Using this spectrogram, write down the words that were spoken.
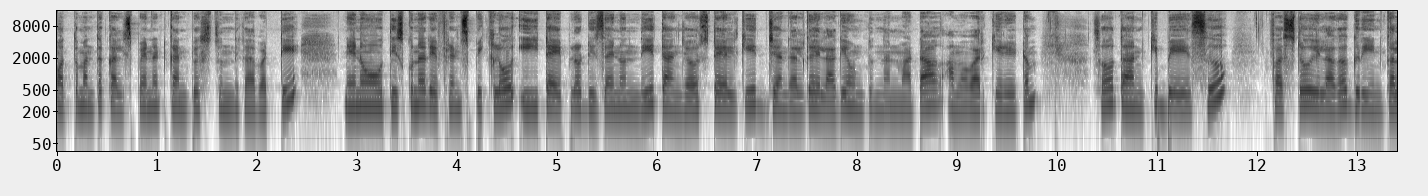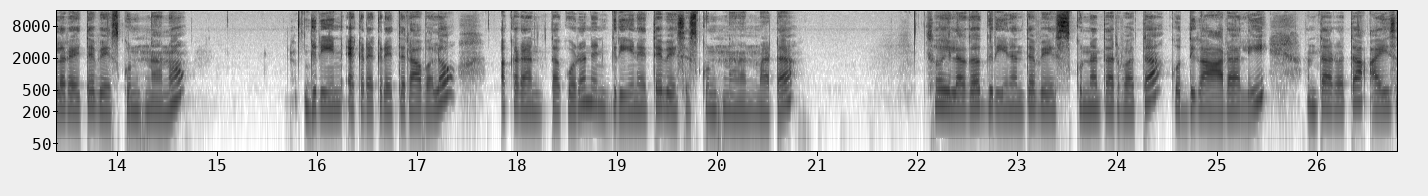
మొత్తం అంతా కలిసిపోయినట్టు కనిపిస్తుంది కాబట్టి నేను తీసుకున్న రిఫరెన్స్ పిక్లో ఈ టైప్లో డిజైన్ ఉంది. తంజావూర్ స్టైల్కి జనరల్గా ఇలాగే ఉంటుందన్నమాట అమ్మవారి కిరీటం. సో దానికి బేస్ ఫస్ట్ ఇలాగ గ్రీన్ కలర్ అయితే వేసుకుంటున్నాను. గ్రీన్ ఎక్కడెక్కడైతే రావాలో అక్కడ అంతా కూడా నేను గ్రీన్ అయితే వేసేసుకుంటున్నాను అనమాట సో ఇలాగా గ్రీన్ అంతా వేసుకున్న తర్వాత కొద్దిగా ఆరాలి. తర్వాత ఐస్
